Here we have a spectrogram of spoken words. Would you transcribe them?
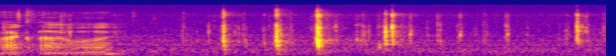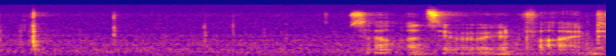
Back that way. So let's see what we can find.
